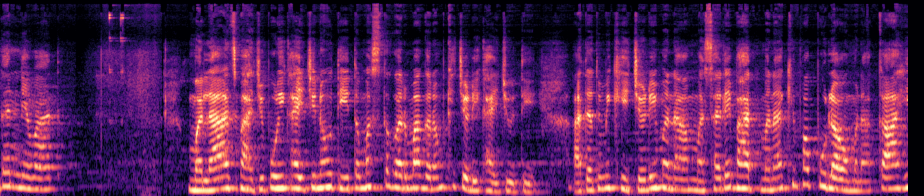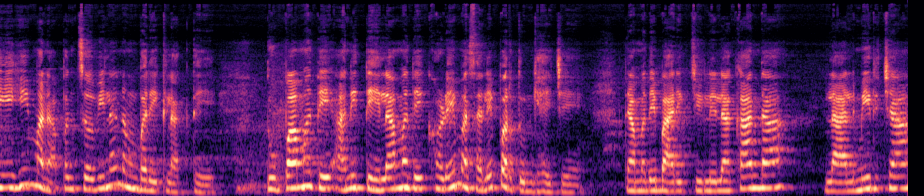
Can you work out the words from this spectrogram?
धन्यवाद. मला आज भाजीपोळी खायची नव्हती तर मस्त गरमागरम खिचडी खायची होती. आता तुम्ही खिचडी म्हणा मसाले भात म्हणा किंवा पुलाव म्हणा काहीही म्हणा पण चवीला नंबर एक लागते. तुपामध्ये आणि तेलामध्ये खडे मसाले परतून घ्यायचे. त्यामध्ये बारीक चिरलेला कांदा लाल मिरच्या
